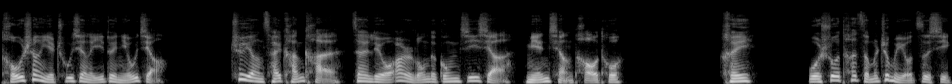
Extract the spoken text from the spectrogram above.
头上也出现了一对牛角，这样才坎坎在柳二龙的攻击下勉强逃脱。嘿，我说他怎么这么有自信？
